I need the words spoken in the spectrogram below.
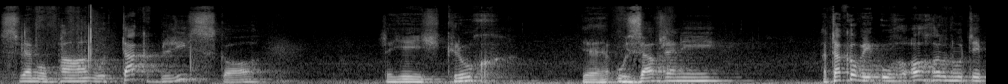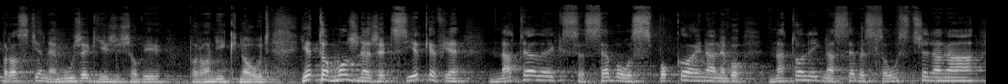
svému pánu tak blízko, že jejich kruh je uzavřený a takový ohrnutý prostě nemůže k Ježíšovi proniknout. Je to možné, že církev je natolik se sebou spokojená nebo natolik na sebe soustředaná,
